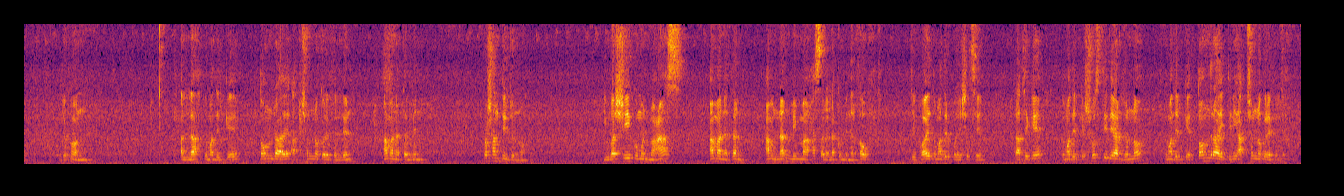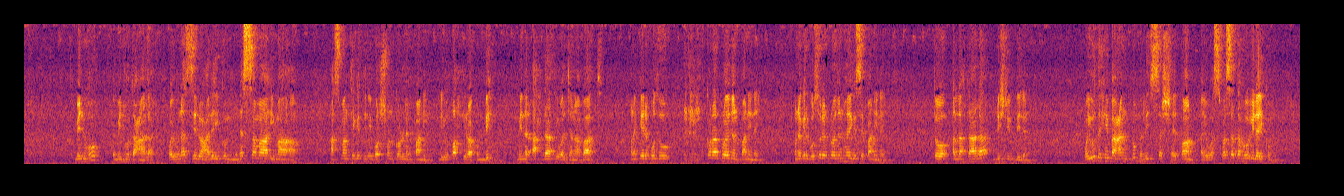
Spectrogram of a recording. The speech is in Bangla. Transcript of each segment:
যখন আল্লাহ তোমাদেরকে তন্দ্রায় আচ্ছন্ন করে ফেললেন আমানাতাম্মিন প্রশান্তির জন্য। ইউগাশি কুমুন আস আমানাতান আমনান মিম্মা হাসান আল্লাহ কুমিনের হৌফ যে ভয় তোমাদের উপরে এসেছে, তা থেকে তোমাদেরকে স্বস্তি দেওয়ার জন্য তোমাদেরকে তন্দ্রায় তিনি আচ্ছন্ন করে ফেললেন। মিনহু মিনহু মাআ আসমান থেকে তিনি বর্ষণ করলেন পানি লিউতাহহিরাকুম বিহ মিনাল আহদাথি ওয়াল জানাবাত অনেকের ওযু করার প্রয়োজন পানি নাই, অনেকের গোসলের প্রয়োজন হয়ে গেছে পানি নাই। তো আল্লাহ তাআলা বৃষ্টি দিলেন ওয়ুদহিবা আনকুম রিজসাশ শাইতান আই ওয়াসওয়াসাতাহু ইলাইকুম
